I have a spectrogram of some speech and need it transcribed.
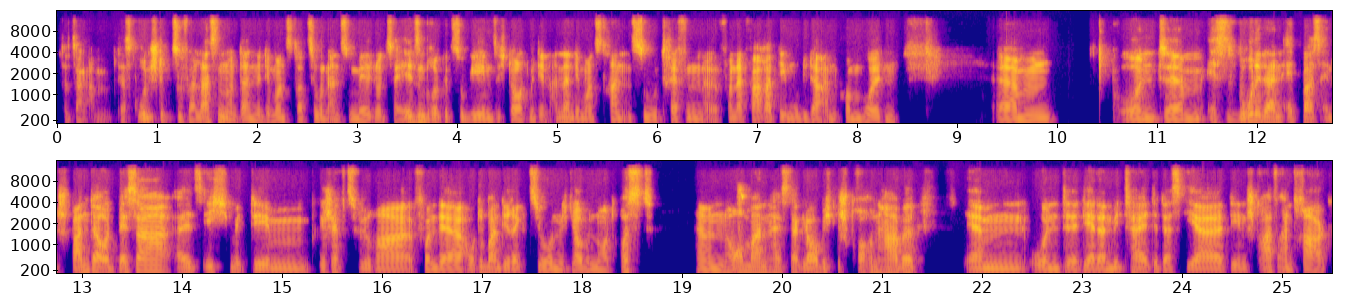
sozusagen das Grundstück zu verlassen und dann eine Demonstration anzumelden und zur Elsenbrücke zu gehen, sich dort mit den anderen Demonstranten zu treffen äh, von der Fahrraddemo, die da ankommen wollten. Ähm, und ähm, es wurde dann etwas entspannter und besser, als ich mit dem Geschäftsführer von der Autobahndirektion, ich glaube Nordost, Herrn Norman heißt er, glaube ich, gesprochen habe. Ähm, und äh, der dann mitteilte, dass er den Strafantrag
